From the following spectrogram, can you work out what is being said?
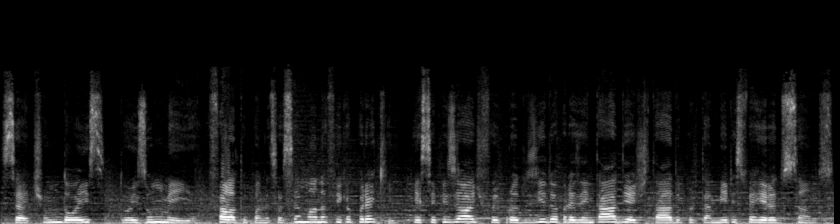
712 216. Fala Tupã nessa semana fica por aqui. Esse episódio foi produzido, apresentado e editado por Tamires Ferreira dos Santos,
